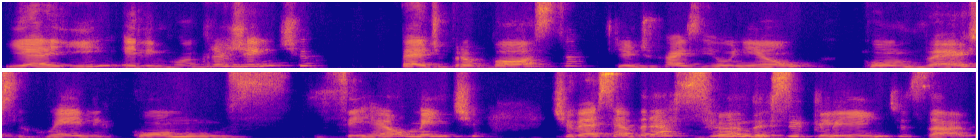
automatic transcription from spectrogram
E aí, ele encontra a gente, pede proposta, a gente faz reunião, conversa com ele como se realmente estivesse abraçando esse cliente, sabe?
